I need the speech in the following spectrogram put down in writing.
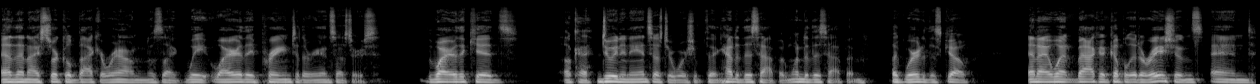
And then I circled back around and was like, wait, why are they praying to their ancestors? Why are the kids okay. doing an ancestor worship thing? How did this happen? When did this happen? Like, where did this go? And I went back a couple iterations and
